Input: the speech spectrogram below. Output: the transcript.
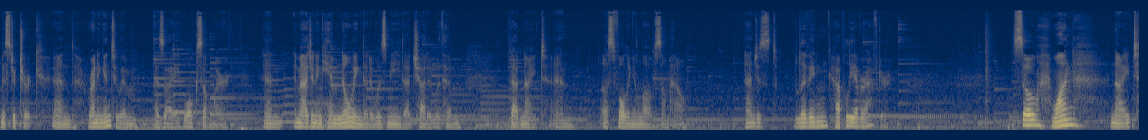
Mr. Turk and running into him as I walk somewhere and imagining him knowing that it was me that chatted with him that night and us falling in love somehow and just living happily ever after. So, one night,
